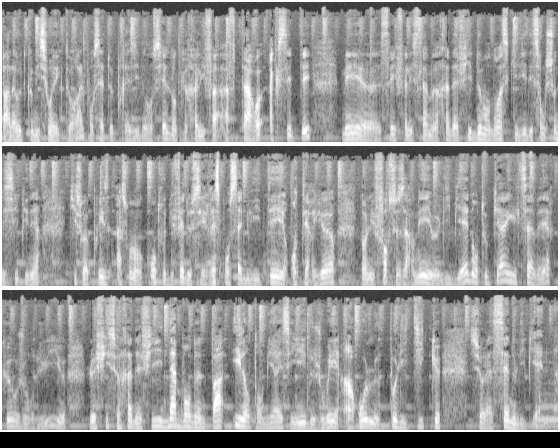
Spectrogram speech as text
par la haute commission électorale pour cette présidentielle. Donc Khalifa Haftar accepté, mais euh, Saif al-Islam Kadhafi demandant à ce qu'il y ait des sanctions disciplinaires qui soient prises à son encontre du fait de ses responsabilités antérieures dans les forces armées euh, libyennes. En tout cas, il s'avère qu'aujourd'hui, le fils Kadhafi n'abandonne pas il entend bien essayer de jouer un rôle politique sur la scène libyenne.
